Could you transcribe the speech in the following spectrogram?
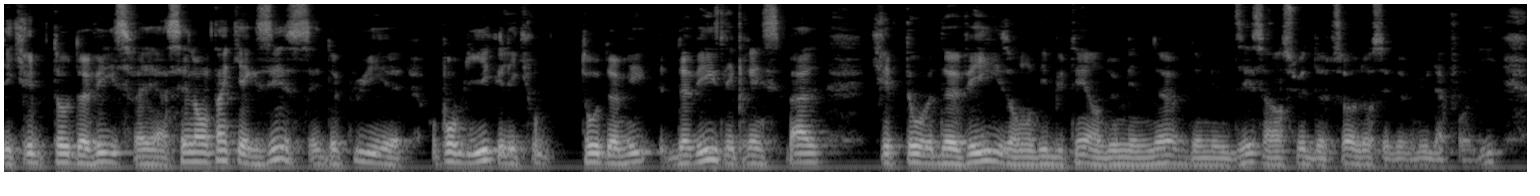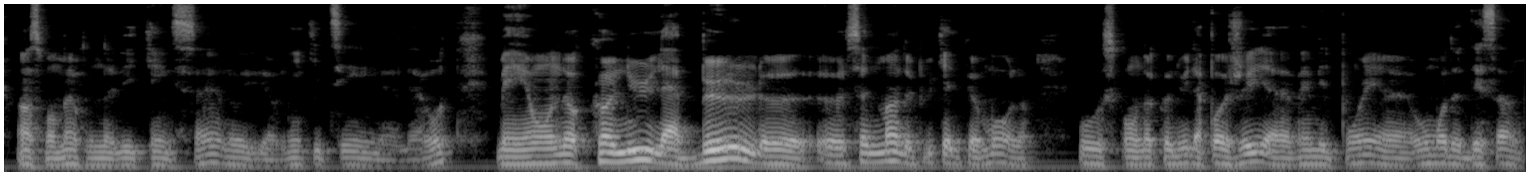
les crypto-devises, fait assez longtemps qu'ils existent. Et depuis, il euh, ne faut pas oublier que les crypto-devises, les principales crypto-devises ont débuté en 2009-2010. Ensuite de ça, là, c'est devenu la folie. En ce moment, vous en avez 1500. il n'y a rien qui tient la route. Mais on a connu la bulle seulement depuis quelques mois, là, où on a connu l'apogée à 20 000 points au mois de décembre.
